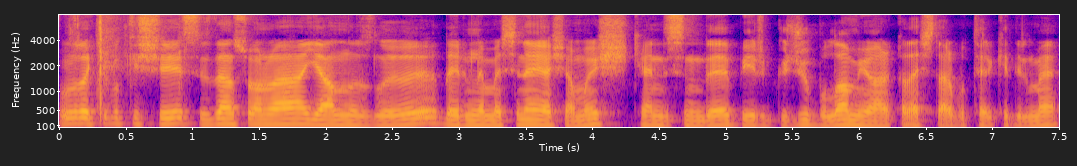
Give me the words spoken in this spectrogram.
Buradaki bu kişi sizden sonra yalnızlığı derinlemesine yaşamış, kendisinde bir gücü bulamıyor arkadaşlar. Bu terk edilme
